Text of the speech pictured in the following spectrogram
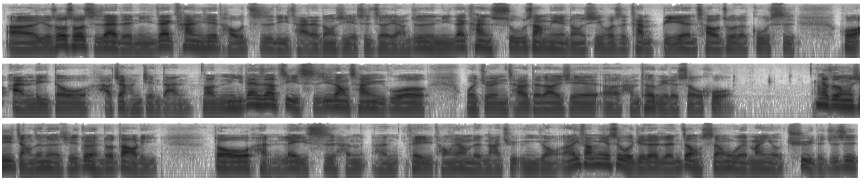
呃，有时候说实在的，你在看一些投资理财的东西也是这样，就是你在看书上面的东西，或是看别人操作的故事或案例，都好像很简单啊。你但是要自己实际上参与过，我觉得你才会得到一些呃很特别的收获。那这东西讲真的，其实对很多道理。都很类似，很很可以同样的拿去运用。然后一方面是我觉得人这种生物也蛮有趣的，就是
